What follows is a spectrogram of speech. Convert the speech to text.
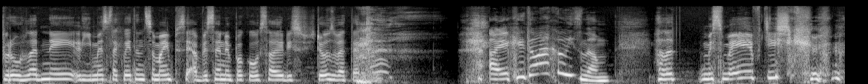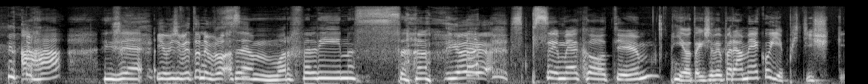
průhledný límec, takový ten, co mají psy, aby se nepokousali, když jdou z veteriny. A jaký to má jako význam? Hele, my jsme je vtíšky. Aha, že Jo, že by to nebylo asi... jsem morfelín s, jo, jo. s psím jako tím. Jo, takže vypadáme jako jeptišky.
